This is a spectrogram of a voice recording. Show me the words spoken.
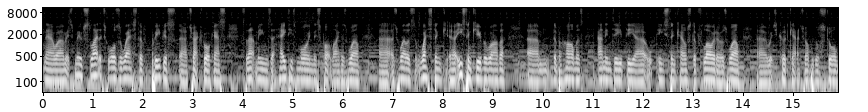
Now um, it's moved slightly towards the west of previous uh, track forecasts, so that means that Haiti's more in the spotlight as well, uh, as well as western, uh, eastern Cuba rather, um, the Bahamas, and indeed the uh, eastern coast of Florida as well, uh, which could get a tropical storm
